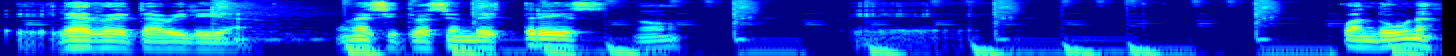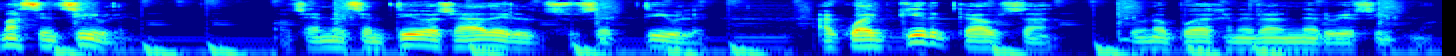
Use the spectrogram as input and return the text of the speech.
Eh, la irritabilidad, una situación de estrés, ¿no? Eh, cuando uno es más sensible, o sea, en el sentido ya del susceptible, a cualquier causa que uno pueda generar nerviosismo.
